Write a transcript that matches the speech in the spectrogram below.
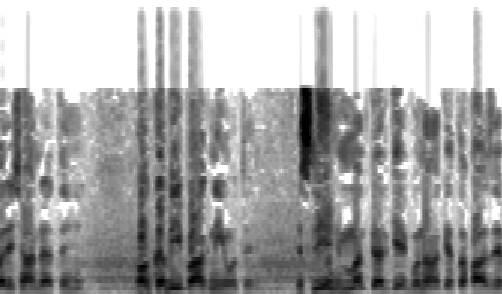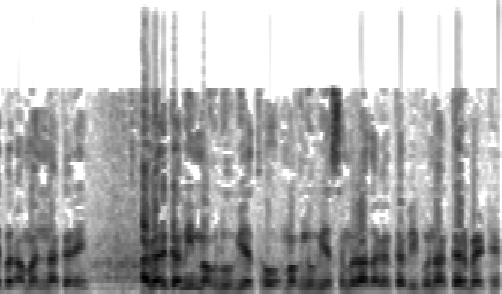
پریشان رہتے ہیں اور کبھی پاک نہیں ہوتے۔ اس لیے ہمت کر کے گناہ کے تقاضے پر عمل نہ کریں۔ اگر کبھی مغلوبیت ہو، مغلوبیت سے مراد اگر کبھی گناہ کر بیٹھے،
